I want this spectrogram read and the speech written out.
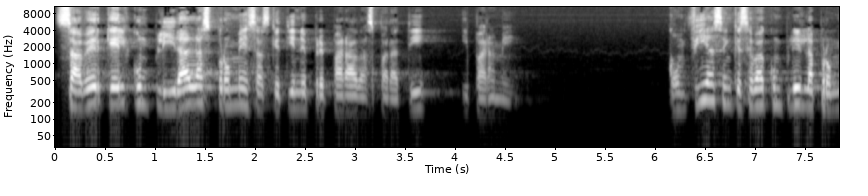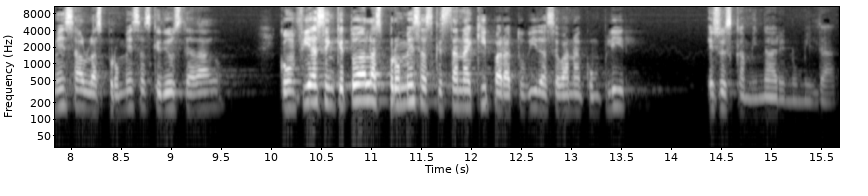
saber que Él cumplirá las promesas que tiene preparadas para ti y para mí. ¿Confías en que se va a cumplir la promesa o las promesas que Dios te ha dado? ¿Confías en que todas las promesas que están aquí para tu vida se van a cumplir? Eso es caminar en humildad.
